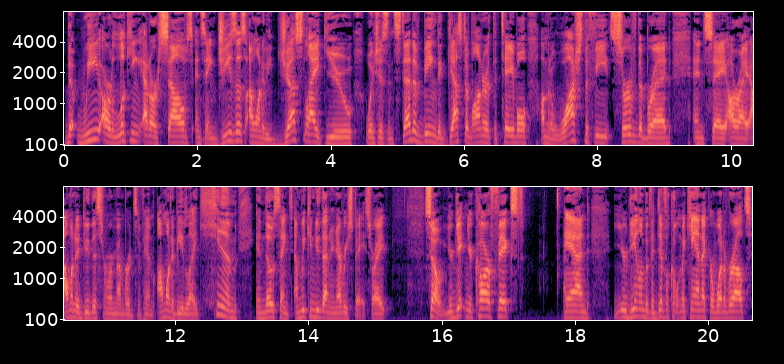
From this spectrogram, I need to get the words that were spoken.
that we are looking at ourselves and saying, Jesus, I want to be just like you, which is instead of being the guest of honor at the table, I'm going to wash the feet, serve the bread, and say, all right, I want to do this in remembrance of him. I want to be like him in those things. And we can do that in every space, right? So you're getting your car fixed and you're dealing with a difficult mechanic or whatever else,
